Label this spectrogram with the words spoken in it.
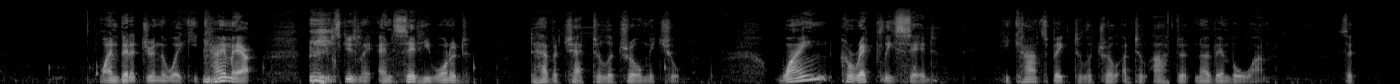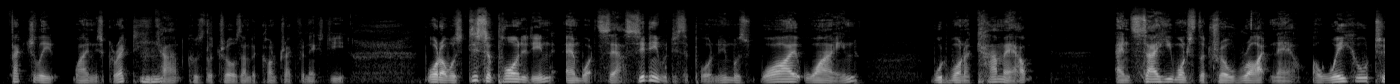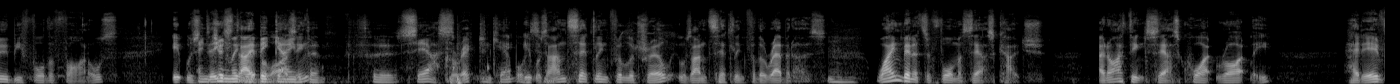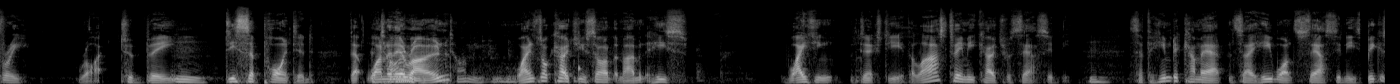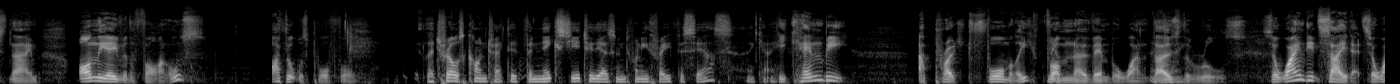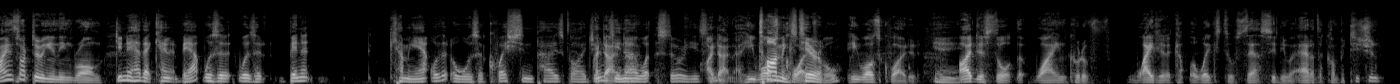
Wayne Bennett during the week. He came out, excuse me, and said he wanted to have a chat to Latrell Mitchell. Wayne correctly said he can't speak to Latrell until after November 1. So factually, Wayne is correct. He can't because Latrell's under contract for next year. What I was disappointed in and what South Sydney were disappointed in was why Wayne would want to come out and say he wants Latrell right now, a week or two before the finals. It was And during the week, a big game for, for South Correct. and Cowboys. It was unsettling for Latrell. It was unsettling for the Rabbitohs. Mm-hmm. Wayne Bennett's a former South coach, and I think South quite rightly had every right to be disappointed that one of their Mm. own. the timing, yeah. Wayne's not coaching side at the moment. He's waiting next year. The last team he coached was South Sydney. Mm. So for him to come out and say he wants South Sydney's biggest name on the eve of the finals, I thought was poor form. Latrell's contracted for next year, 2023 for South. Okay. He can be approached formally from November 1. Those are the rules. So Wayne did say that. So Wayne's not doing anything wrong. Do you know how that came about? Was it was it Bennett coming out with it, or was a question posed by Jim? don't Do you know, know. what the story is? I don't know. He was Timing's quoted. terrible. He was quoted. Yeah. I just thought that Wayne could have waited a couple of weeks till South Sydney were out of the competition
